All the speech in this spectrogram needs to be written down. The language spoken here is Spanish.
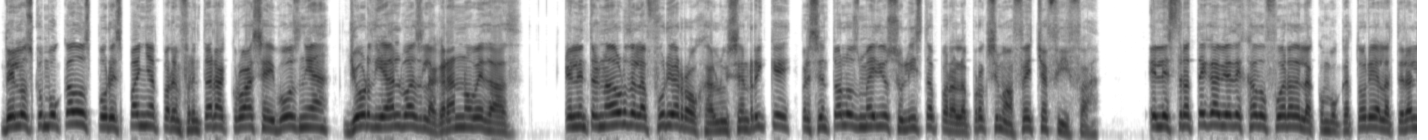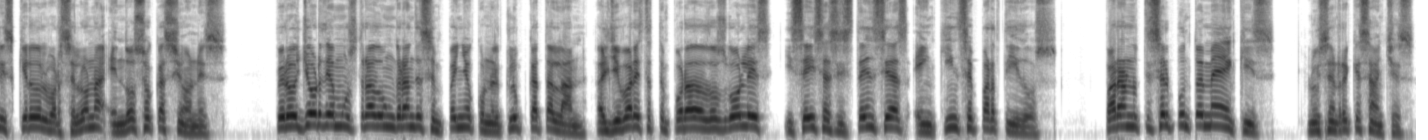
De los convocados por España para enfrentar a Croacia y Bosnia, Jordi Alba es la gran novedad. El entrenador de la Furia Roja, Luis Enrique, presentó a los medios su lista para la próxima fecha FIFA. El estratega había dejado fuera de la convocatoria lateral izquierdo del Barcelona en dos ocasiones. Pero Jordi ha mostrado un gran desempeño con el club catalán al llevar esta temporada dos goles y seis asistencias en 15 partidos. Para Noticel.mx, Luis Enrique Sánchez.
